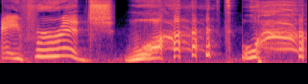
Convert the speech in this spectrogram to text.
a fridge? What? What?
